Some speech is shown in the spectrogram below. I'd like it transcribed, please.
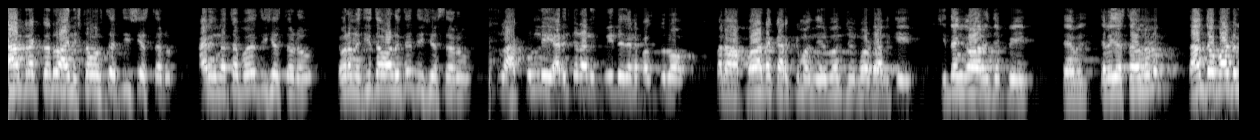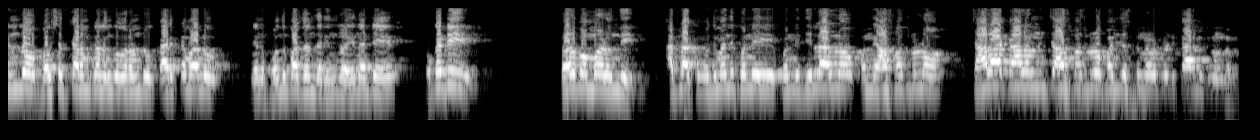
కాంట్రాక్టర్ ఆయన ఇష్టం వస్తే తీసేస్తాడు. ఆయనకు నచ్చకపోతే తీసేస్తాడు. ఎవరైనా జీతం అడిగితే తీసేస్తారు. ఇట్లా హక్కుల్ని హరించడానికి వీల్లేదనే పద్ధతిలో మన పోరాట కార్యక్రమం నిర్వహించుకోవడానికి సిద్ధం కావాలని చెప్పి తెలియజేస్తా ఉన్నాను. దాంతోపాటు ఇందులో భవిష్యత్ కార్యక్రమాలు ఇంకొక రెండు కార్యక్రమాలు నేను పొందుపరచడం జరిగింది. ఇందులో ఏంటంటే ఒకటి తోలబొమ్మడు ఉంది. అట్లా కొద్దిమంది కొన్ని కొన్ని జిల్లాల్లో కొన్ని ఆసుపత్రుల్లో చాలా కాలం నుంచి ఆసుపత్రిలో పనిచేస్తున్నటువంటి కార్మికులు ఉన్నారు.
